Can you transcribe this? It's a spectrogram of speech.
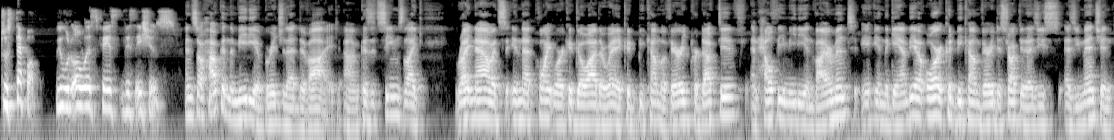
to step up, we would always face these issues. And so, how can the media bridge that divide? Because um, it seems like right now it's in that point where it could go either way. It could become a very productive and healthy media environment in the Gambia, or it could become very destructive, as you as you mentioned.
